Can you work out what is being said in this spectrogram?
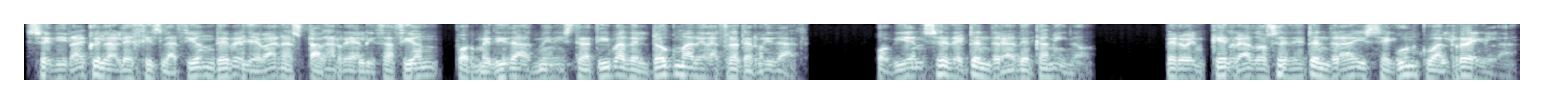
Se dirá que la legislación debe llevar hasta la realización, por medida administrativa del dogma de la fraternidad. O bien se detendrá de camino. Pero ¿en qué grado se detendrá y según cuál regla?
